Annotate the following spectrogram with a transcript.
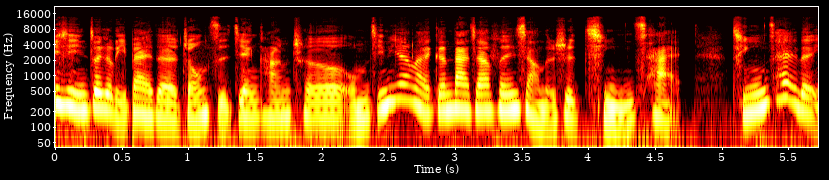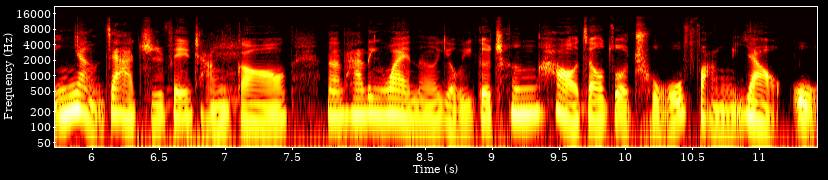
进行这个礼拜的种子健康车，我们今天来跟大家分享的是芹菜。芹菜的营养价值非常高，那它另外呢有一个称号叫做厨房药物。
